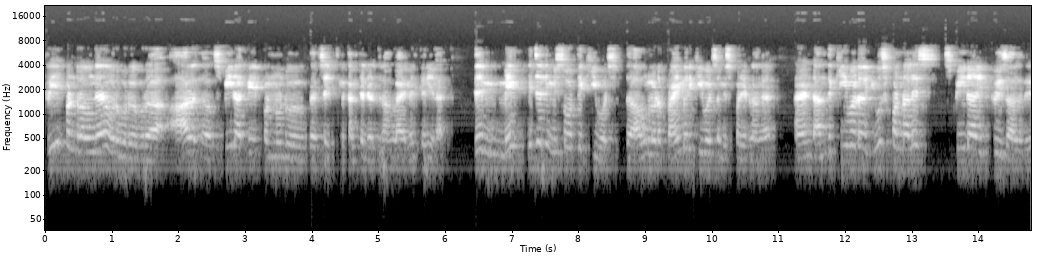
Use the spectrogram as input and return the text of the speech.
create பண்றவங்க ஒரு ஒரு ஒரு ஸ்பீடா கிரியேட் uh, பண்ணணும்னு வெப்சைட்ல கண்டென்ட் எடுத்துறாங்களா என்னன்னு தெரியல. They majorly miss out the keywords அவங்களோட பிரைமரி கீவேர்ட்ஸை மிஸ் பண்ணிடுறாங்க. அண்ட் அந்த கீவேர்டை யூஸ் பண்ணாலே ஸ்பீடா இன்க்ரீஸ் ஆகுது.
